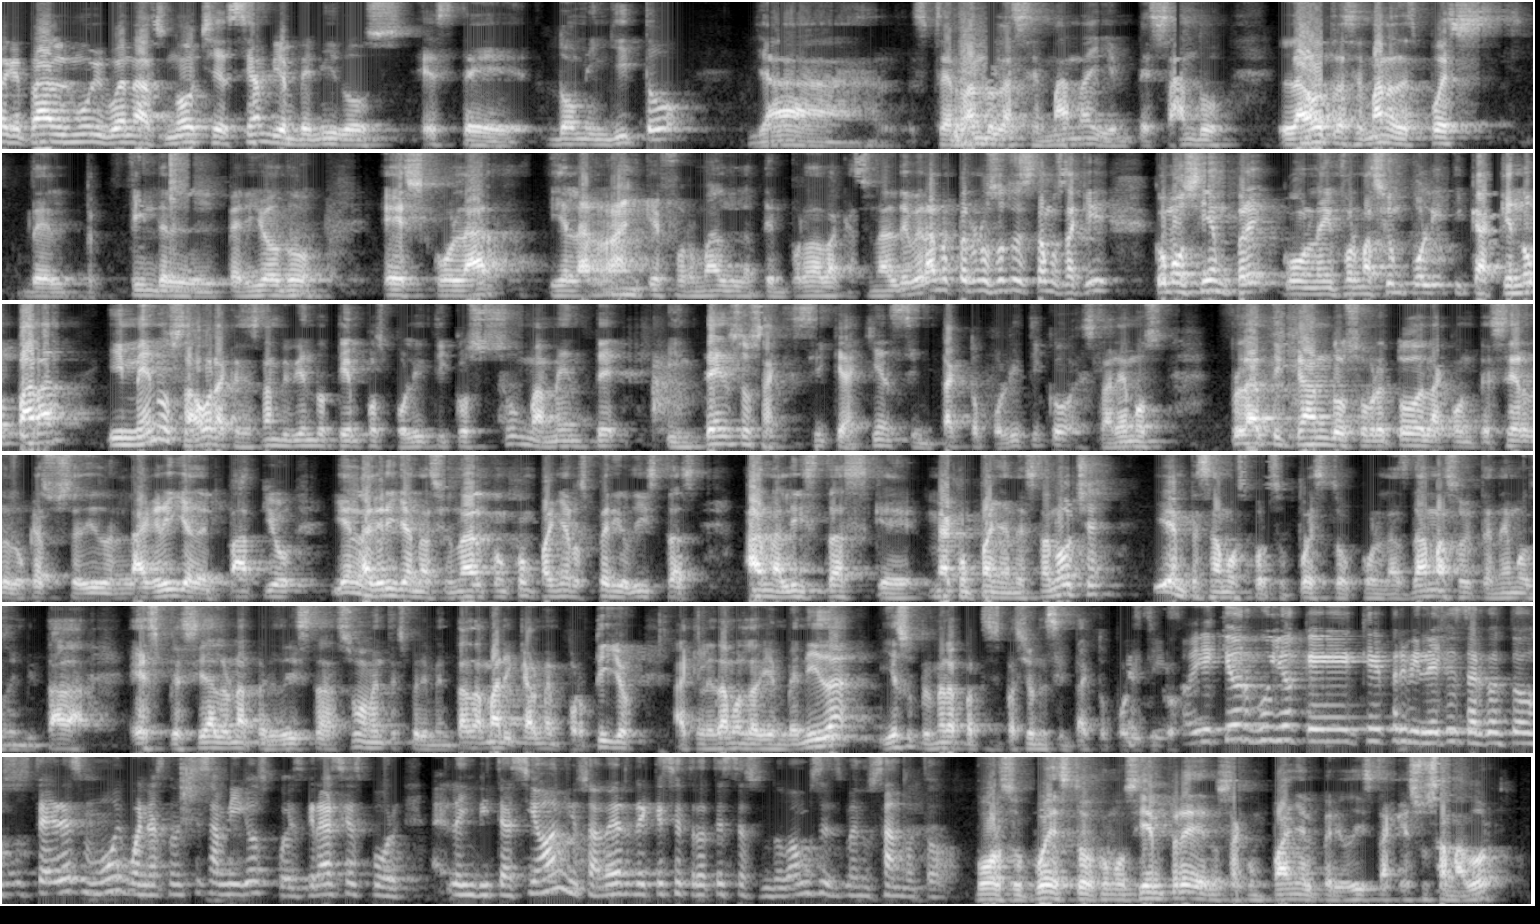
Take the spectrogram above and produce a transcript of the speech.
Hola, ¿qué tal? Muy buenas noches. Sean bienvenidos este dominguito, ya cerrando la semana y empezando la otra semana después del fin del periodo escolar y el arranque formal de la temporada vacacional de verano. Pero nosotros estamos aquí, como siempre, con la información política que no para y menos ahora que se están viviendo tiempos políticos sumamente intensos. Así que aquí en Sintacto Político estaremos platicando sobre todo el acontecer de lo que ha sucedido en la grilla del patio y en la grilla nacional con compañeros periodistas, analistas que me acompañan esta noche. Y empezamos, por supuesto, con las damas. Hoy tenemos de invitada especial a una periodista sumamente experimentada, Mari Carmen Portillo, a quien le damos la bienvenida y es su primera participación en Sintacto Político. Oye, qué orgullo, qué, qué privilegio estar con todos ustedes. Muy buenas noches, amigos. Pues gracias por la invitación y saber de qué se trata este asunto. Vamos desmenuzando todo. Por supuesto, como siempre, nos acompaña el periodista Jesús Amador.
